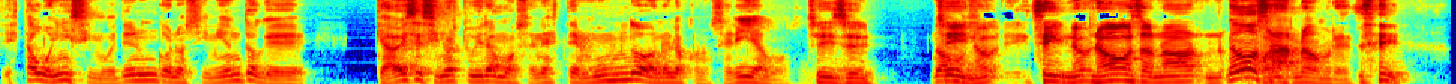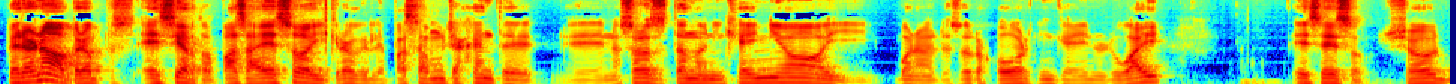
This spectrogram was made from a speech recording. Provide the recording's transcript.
está buenísimo, que tienen un conocimiento que, que a veces si no estuviéramos en este mundo no los conoceríamos. Sí, sí. No sí, vamos no, sí, no, no vamos a. No, No vamos a dar nombres. Sí, pero no, pero pues, es cierto, pasa eso y creo que le pasa a mucha gente. Eh, nosotros estando en Ingenio y, bueno, los otros coworking que hay en Uruguay, es eso. Yo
